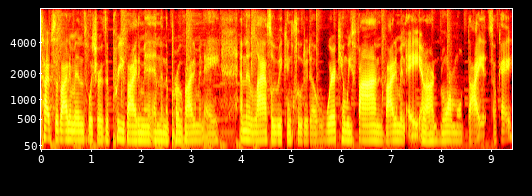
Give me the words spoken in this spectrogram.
types of vitamins, which are the pre-vitamin and then the provitamin A. And then lastly, we concluded of where can we find vitamin A in our normal diets, okay?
